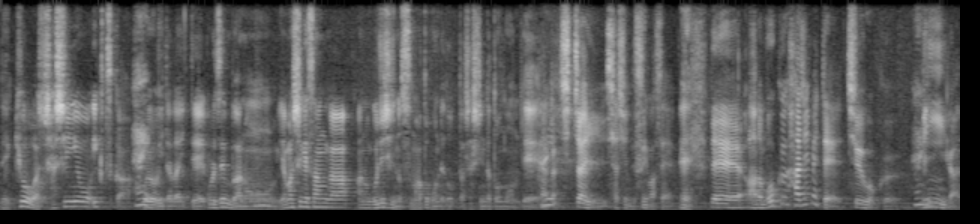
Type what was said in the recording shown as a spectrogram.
で今日は写真をいくつかはい。ご用意いただいて、これ全部あの、うん。山重さんがあのご自身のスマートフォンで撮った写真だと思うんで、はい。なんかちっちゃい写真ですいません。え。であの僕初めて中国はい。臨沂が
